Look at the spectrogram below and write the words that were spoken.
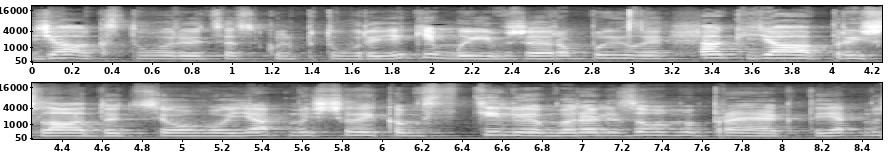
як створюються скульптури, які ми вже робили, як я прийшла до цього, як ми з чоловіком стілюємо, реалізовуємо проекти, як ми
